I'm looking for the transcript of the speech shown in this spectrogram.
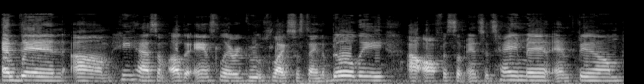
And then um, he has some other ancillary groups like sustainability, our Office of Entertainment and Film.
